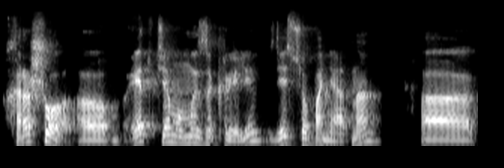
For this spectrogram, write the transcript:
Хорошо, э, эту тему мы закрыли, здесь все понятно. А,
